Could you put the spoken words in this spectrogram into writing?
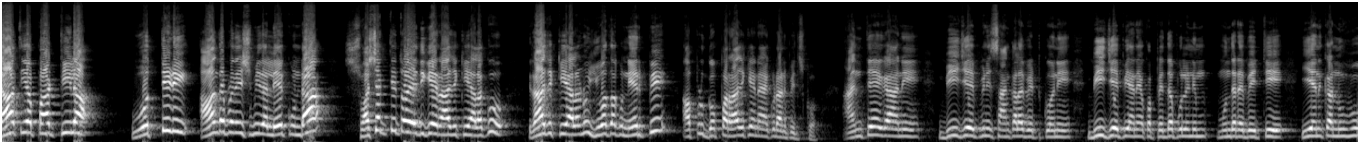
జాతీయ పార్టీల ఒత్తిడి ఆంధ్రప్రదేశ్ మీద లేకుండా స్వశక్తితో ఎదిగే రాజకీయాలకు రాజకీయాలను యువతకు నేర్పి అప్పుడు గొప్ప రాజకీయ నాయకుడు అనిపించుకో. అంతేగాని బీజేపీని సంకల పెట్టుకొని బీజేపీ అనే ఒక పెద్ద పులిని ముందర పెట్టి ఈయనక నువ్వు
